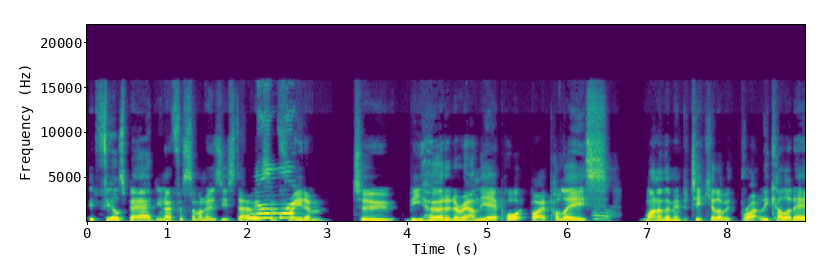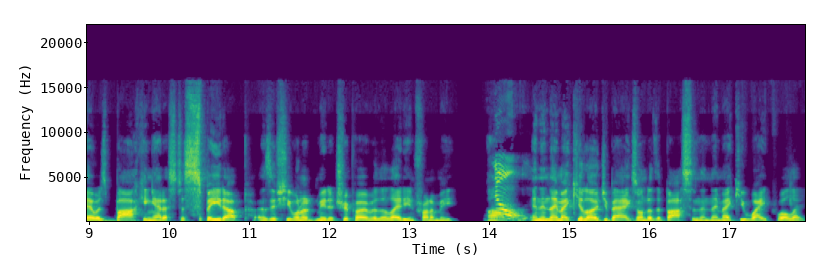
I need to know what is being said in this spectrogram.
It feels bad, you know, for someone who's used to having some freedom to be herded around the airport by police. One of them in particular with brightly coloured hair was barking at us to speed up as if she wanted me to trip over the lady in front of me. Um, No. And then they make you load your bags onto the bus and then they make you wait while they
